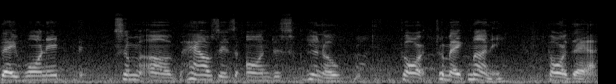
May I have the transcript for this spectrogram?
they wanted some uh, houses on this, you know, for to make money for that,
